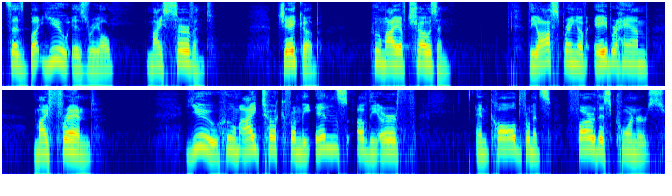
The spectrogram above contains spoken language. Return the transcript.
It says, But you, Israel, my servant, Jacob, whom I have chosen, the offspring of Abraham, my friend, you whom I took from the ends of the earth and called from its farthest corners,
